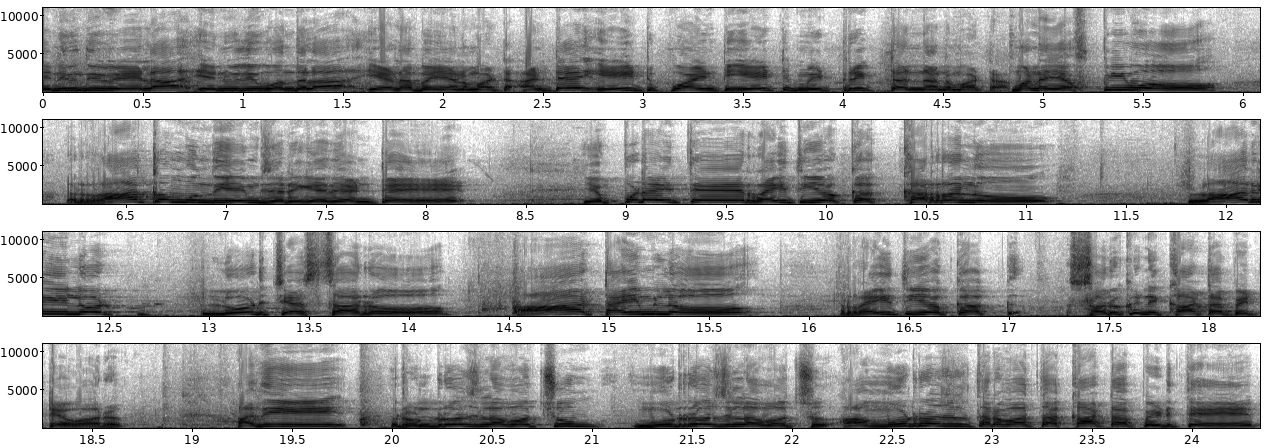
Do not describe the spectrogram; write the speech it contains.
ఎనిమిది వేల ఎనిమిది వందల ఎనభై అనమాట అంటే eight point eight metric ton అనమాట మన ఎఫ్పిఓ రాకముందు ఏం జరిగేది అంటే ఎప్పుడైతే రైతు యొక్క కర్రను లారీలో లోడ్ చేస్తారో ఆ టైంలో రైతు యొక్క సరుకుని కాటా పెట్టేవారు. అది రెండు రోజులు అవ్వచ్చు మూడు రోజులు అవ్వచ్చు. ఆ మూడు రోజుల తర్వాత కాటా పెడితే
